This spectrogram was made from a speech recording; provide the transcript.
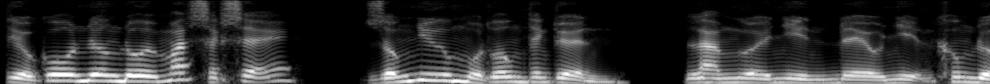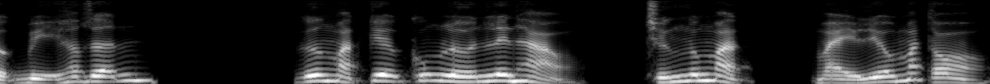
Tiểu cô nương đôi mắt sạch sẽ, giống như một ông thanh tuyển, làm người nhìn đều nhịn không được bị hấp dẫn. Gương mặt kia cũng lớn lên hảo, trứng ngưỡng mặt, mày liêu mắt to.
